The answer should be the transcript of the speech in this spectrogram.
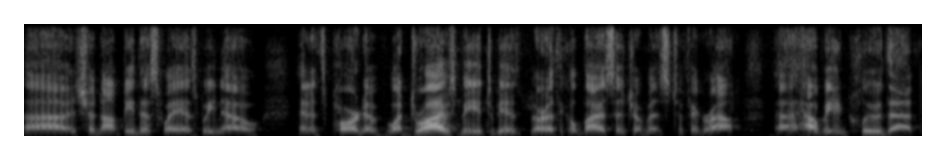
Uh, it should not be this way, as we know. And it's part of what drives me to be our ethical biocentrist is to figure out uh, how we include that.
